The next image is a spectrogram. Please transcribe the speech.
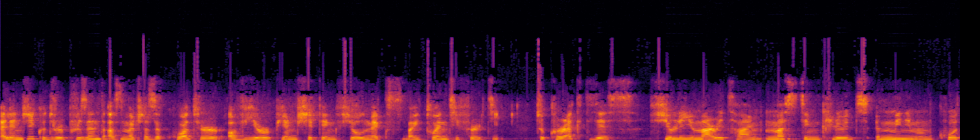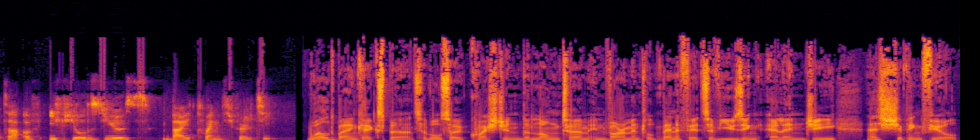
LNG could represent as much as a quarter of European shipping fuel mix by 2030. To correct this, FuelEU Maritime must include a minimum quota of e-fuels use by 2030. World Bank experts have also questioned the long term environmental benefits of using LNG as shipping fuel.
